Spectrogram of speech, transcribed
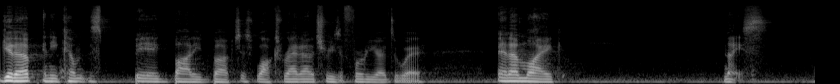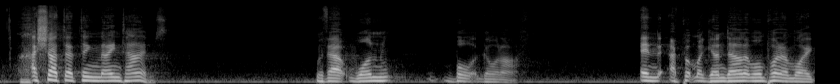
Get up and he comes this big bodied buck just walks right out of the trees at 40 yards away, and I'm like, nice. I shot that thing nine times without one bullet going off. And I put my gun down at one point. I'm like,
